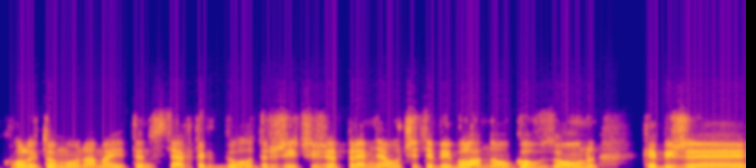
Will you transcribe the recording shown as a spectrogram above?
kvôli tomu nám aj ten vzťah tak dlho drží. Čiže pre mňa určite by bola no-go zone, kebyže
